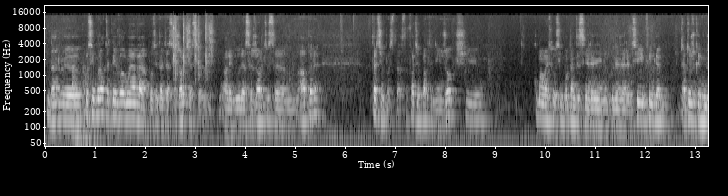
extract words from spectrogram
dar uh, cu siguranță că ei vor mai avea posibilitatea să joace, să, Alex Gudea să joace, să apere. Trecem peste asta, face parte din joc și cum am mai spus, important este să ne revenim din punct de vedere psihic, fiindcă atunci când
